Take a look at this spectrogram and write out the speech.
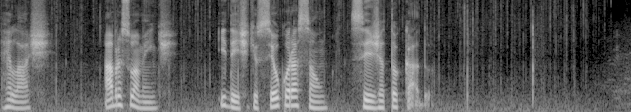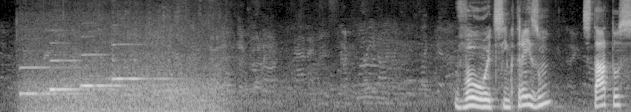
relaxe, abra sua mente e deixe que o seu coração seja tocado. Voo 8531, status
